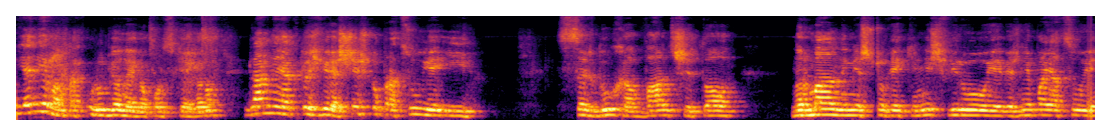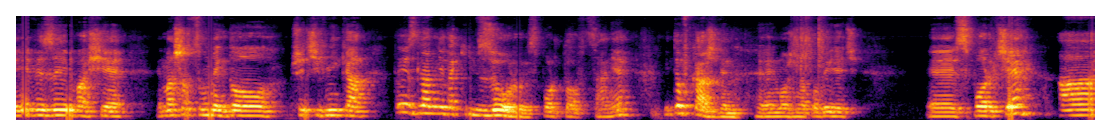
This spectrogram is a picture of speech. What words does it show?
ja nie mam tak ulubionego polskiego. No, dla mnie jak ktoś, wiesz, ciężko pracuje i z serducha walczy, to normalnym jest człowiekiem, nie świruje, wiesz, nie pajacuje, nie wyzywa się, ma szacunek do przeciwnika. To jest dla mnie taki wzór sportowca, nie? I to w każdym, e, można powiedzieć, e, sporcie. A,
